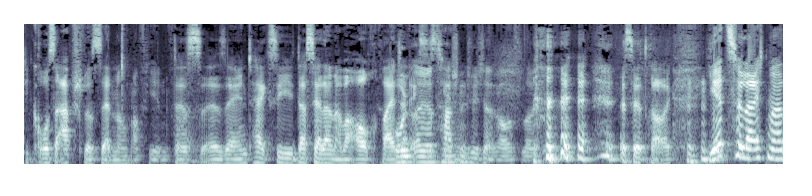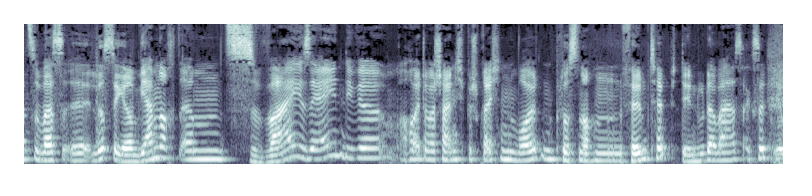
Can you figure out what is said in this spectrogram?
die große Abschlusssendung. Auf jeden Fall. Das äh, Serien-Taxi, das ja dann aber auch weiter Holt eure Taschentücher raus, Leute. Das ist ja traurig. Jetzt vielleicht mal zu was äh, Lustigerem. Wir haben noch ähm, zwei Serien, die wir heute wahrscheinlich besprechen wollten, plus noch einen Filmtipp, den du dabei hast, Axel. Jo.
